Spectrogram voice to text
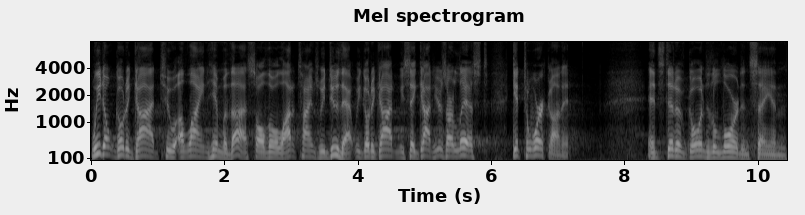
We don't go to God to align Him with us, although a lot of times we do that. We go to God and we say, God, here's our list, get to work on it. Instead of going to the Lord and saying,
